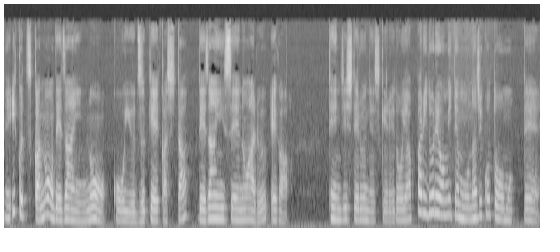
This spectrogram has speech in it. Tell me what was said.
でいくつかのデザインのこういう図形化したデザイン性のある絵が展示してるんですけれどやっぱりどれを見ても同じことを思って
